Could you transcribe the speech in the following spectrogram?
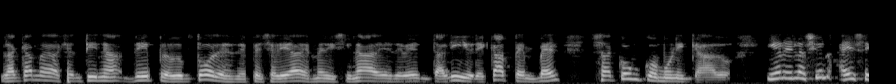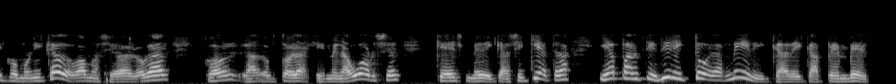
la Cámara Argentina de Productores de Especialidades Medicinales de Venta Libre, Cappenbel, sacó un comunicado. Y en relación a ese comunicado vamos a dialogar con la doctora Jimena Worser, que es médica psiquiatra, y aparte directora médica de Capembel,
